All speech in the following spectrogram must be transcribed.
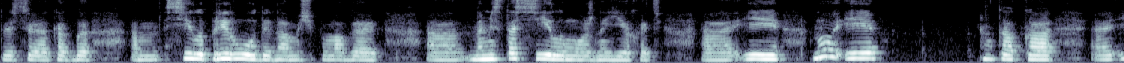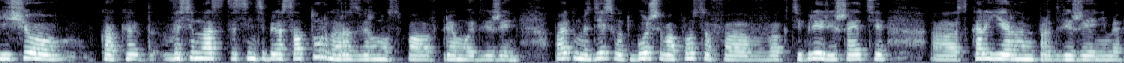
То есть а, как бы а, сила природы нам еще помогает. На места силы можно ехать. И, ну и как еще как 18 сентября Сатурна развернулся в прямое движение. Поэтому здесь вот больше вопросов в октябре решайте с карьерными продвижениями,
